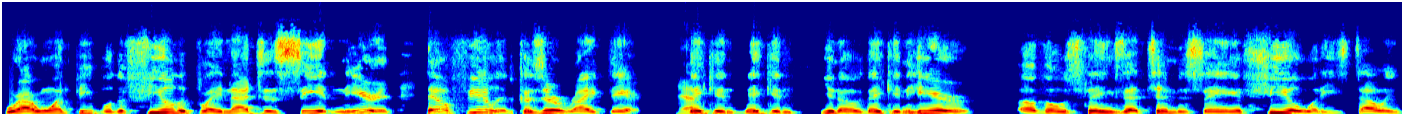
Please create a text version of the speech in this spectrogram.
where I want people to feel the play, not just see it and hear it. They'll feel it because they're right there. Yeah. They can they can you know they can hear uh, those things that Tim is saying and feel what he's telling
